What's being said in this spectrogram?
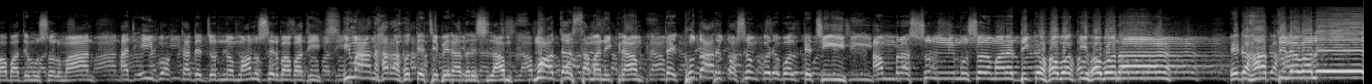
বাবাজি মুসলমান, আজ এই বক্তাদের জন্য মানুষের বাবাজি ইমান হারা হতেছে বেরাদার ইসলাম, মহাদার সামানিক রাম, তাই খুদার কসম করে বলতেছি, আমরা সুন্নি মুসলমানের দিকে হব কি হব না? এটা হাত তুলে বলেন।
